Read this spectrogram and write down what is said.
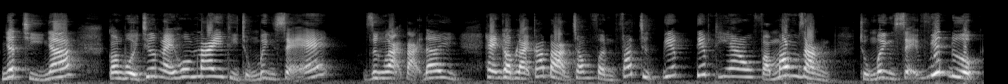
Nhất trí nhá. Còn buổi trưa ngày hôm nay thì chúng mình sẽ dừng lại tại đây. Hẹn gặp lại các bạn trong phần phát trực tiếp tiếp theo và mong rằng chúng mình sẽ viết được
